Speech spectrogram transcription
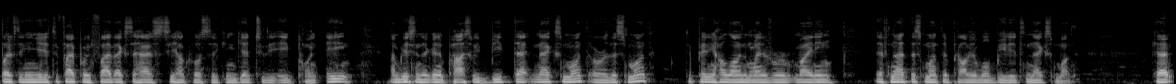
But if they can get it to 5.5 exahash, see how close they can get to the 8.8. I'm guessing they're going to possibly beat that next month or this month, depending how long the miners were mining. If not this month, they probably will beat it next month. Okay.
